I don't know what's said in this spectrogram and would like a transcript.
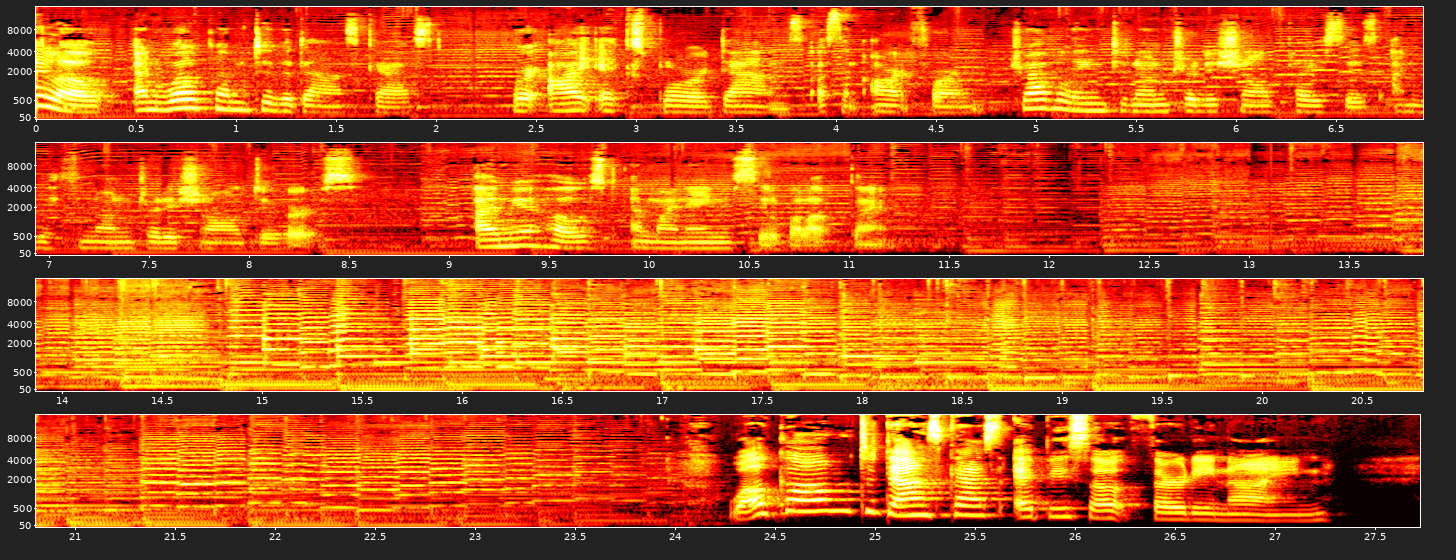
Hello, and welcome to the Dancecast, where I explore dance as an art form, traveling to non traditional places and with non traditional doers. I'm your host, and my name is Silva Laukkanen. Welcome to Dancecast episode 39.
